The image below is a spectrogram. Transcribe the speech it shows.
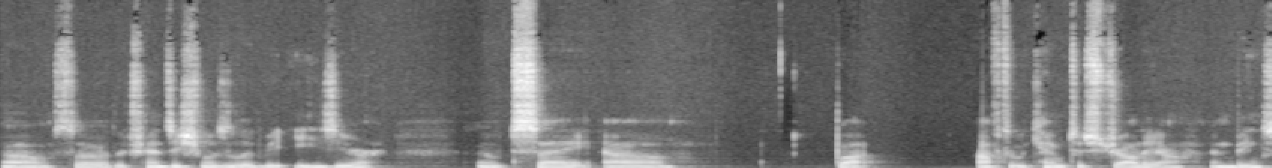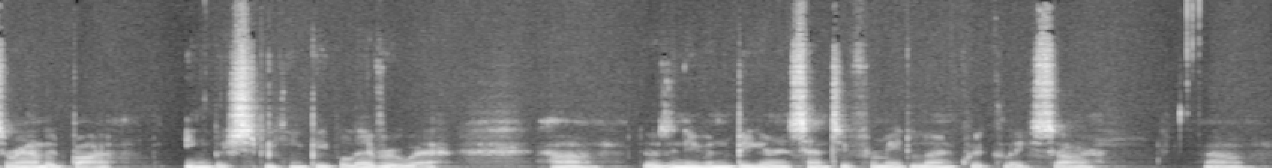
Um, so the transition was a little bit easier, I would say. Um, but after we came to Australia and being surrounded by English speaking people everywhere, um, there was an even bigger incentive for me to learn quickly. So, um,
